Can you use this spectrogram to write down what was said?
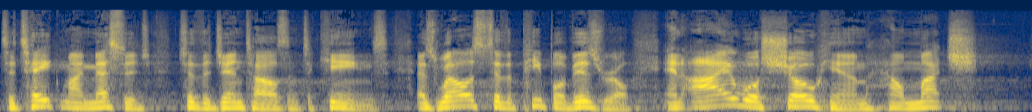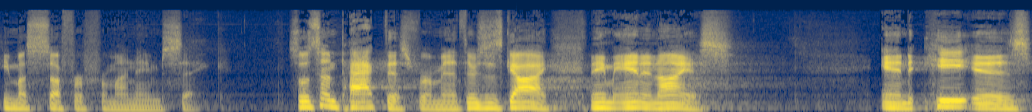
to take my message to the Gentiles and to kings, as well as to the people of Israel, and I will show him how much he must suffer for my name's sake. So let's unpack this for a minute. There's this guy named Ananias, and he is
